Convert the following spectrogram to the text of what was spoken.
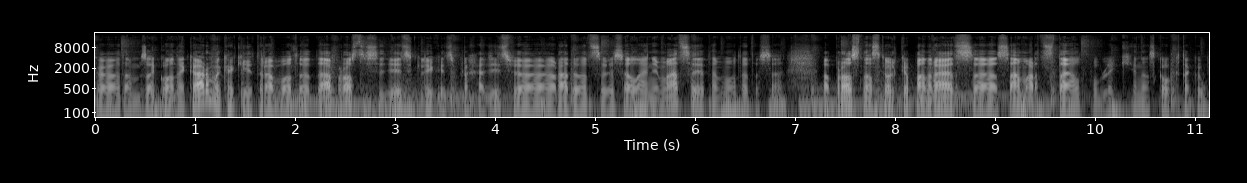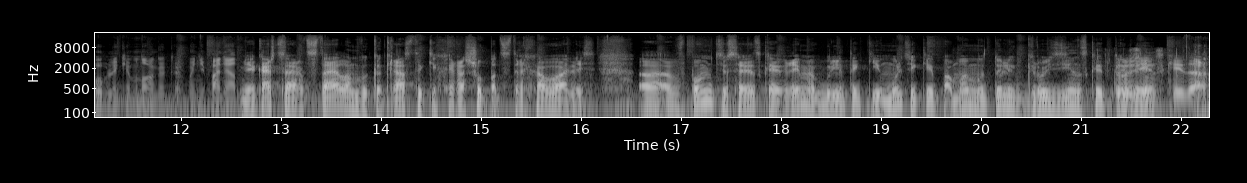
э, там законы кармы какие-то работают, да, просто сидеть, кликать, проходить, э, радоваться веселой анимации, там, вот это все. Вопрос, насколько понравится сам art style публики насколько такой публики много, как бы непонятно. Мне кажется, art style'ом вы как раз-таки хорошо подстраховались. А, вы помните, в советское время были такие мультики, по-моему, то ли грузинские, то Грузинские, ли... да.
